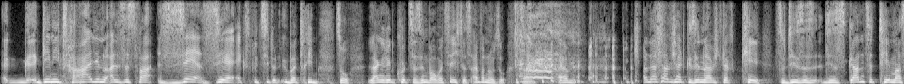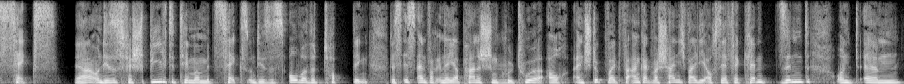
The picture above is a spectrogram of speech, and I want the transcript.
äh, Genitalien und alles. Es war sehr, sehr explizit und übertrieben. So, lange Rede, kurzer Sinn, warum erzähle ich das? Einfach nur so. Ähm, und das habe ich halt gesehen und habe ich gedacht, okay, so dieses, dieses ganze Thema Sex, ja, und dieses verspielte Thema mit Sex und dieses Over-the-Top-Ding, das ist einfach in der japanischen Kultur auch ein Stück weit verankert, wahrscheinlich, weil die auch sehr verklemmt sind und ähm,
